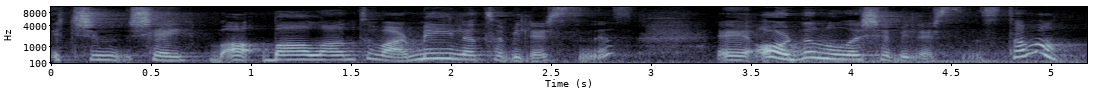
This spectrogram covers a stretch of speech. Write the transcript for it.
için şey ba- bağlantı var. Mail atabilirsiniz. Ee, oradan ulaşabilirsiniz. Tamam.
